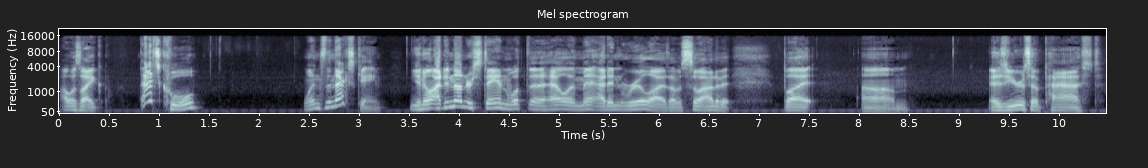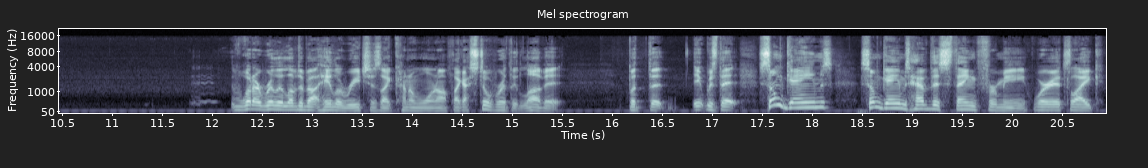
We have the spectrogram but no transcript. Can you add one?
I was like, that's cool. When's the next game? You know, I didn't understand what the hell it meant. I didn't realize I was so out of it. But um, as years have passed, what I really loved about Halo Reach is like kind of worn off. Like I still really love it, but the it was that some games some games have this thing for me where it's like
